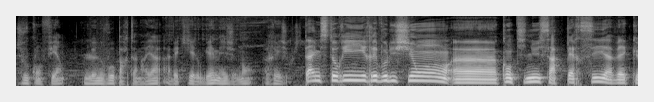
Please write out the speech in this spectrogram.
je vous confirme, le nouveau partenariat avec Yellow Game et je m'en réjouis. Time Story Révolution euh, continue sa percée avec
